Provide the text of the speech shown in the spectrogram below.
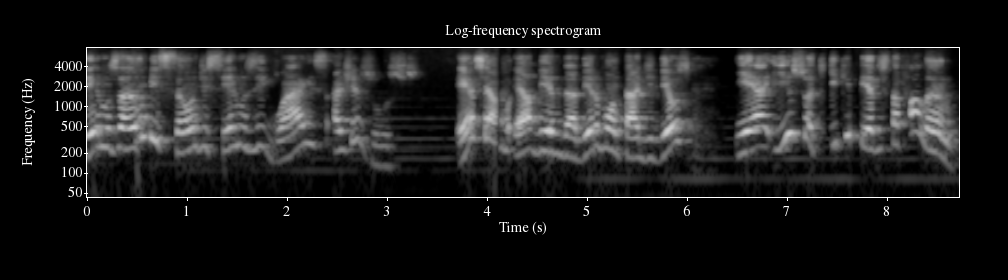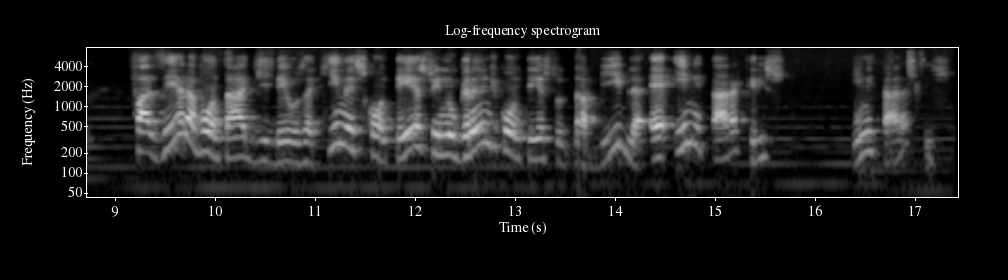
Termos a ambição de sermos iguais a Jesus. Essa é a, é a verdadeira vontade de Deus e é isso aqui que Pedro está falando. Fazer a vontade de Deus aqui nesse contexto e no grande contexto da Bíblia é imitar a Cristo. Imitar a Cristo.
